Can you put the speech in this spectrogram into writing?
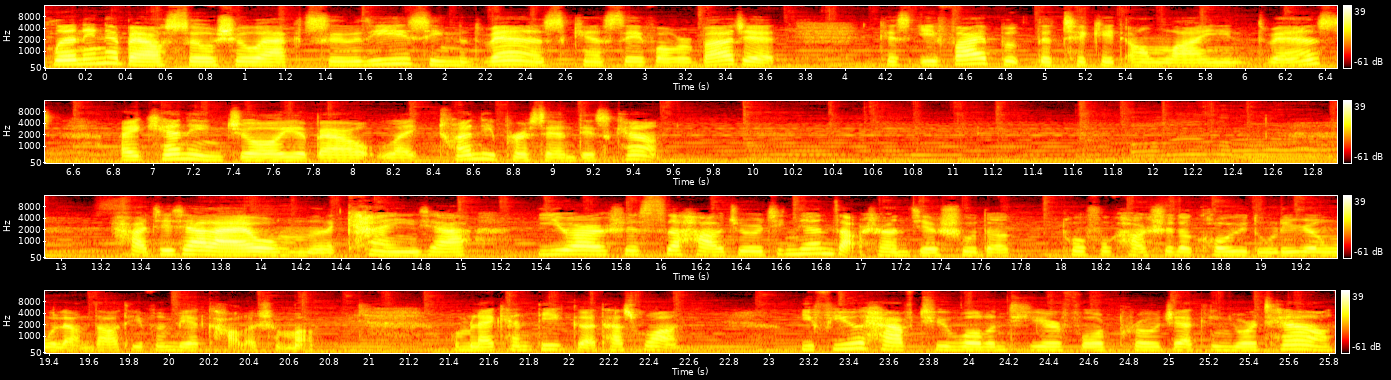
planning about social activities in advance can save our budget because if I book the ticket online in advance, I can enjoy about like 20% discount. 好，接下来我们来看一下一月二十四号，就是今天早上结束的 托福考试的口语独立任务两道题分别考了什么？我们来看第一个，Task One。If you have to volunteer for a project in your town,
